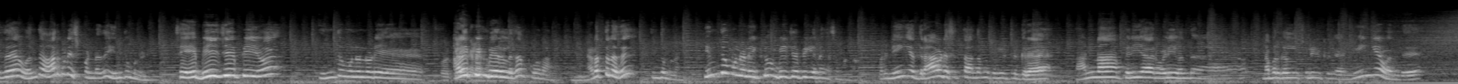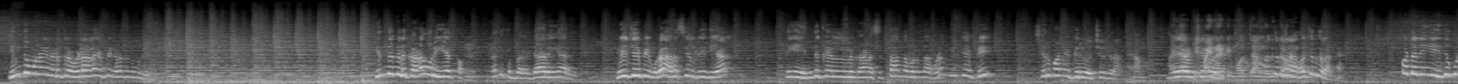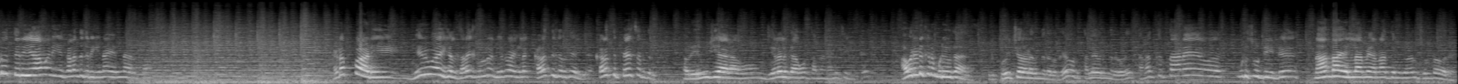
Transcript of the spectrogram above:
இதை வந்து ஆர்கனைஸ் பண்ணது இந்து முன்னணி. சரி பிஜேபியோ இந்து முன்னணியுடைய அழைப்பின் பேரில் தான் போகிறாங்க நடத்துனது இந்து முன்னணி. இந்து முன்னணிக்கும் பிஜேபிக்கு என்னங்க சம்பந்தம்? அப்படி நீங்கள் திராவிட சித்தாந்தம்னு சொல்லிட்டு இருக்கிற அண்ணா பெரியார் வழி வந்த நபர்கள் சொல்லிட்டு இருக்க நீங்கள் வந்து இந்து முன்னணி நடத்துகிற விழாவில் எப்படி கலந்துக்க முடியும்? இந்துக்களுக்கான ஒரு இயக்கம். அதுக்கு டேரிங்காக இருக்குது பிஜேபி கூட அரசியல் ரீதியாக நீங்கள் இந்துக்களுக்கான சித்தாந்தம் இருந்தால் கூட பிஜேபி சிறுபான்மை பிரிவு வச்சிருக்கிறாங்க. நிறைய வச்சிருக்கிறாங்க. வச்சிருக்கிறாங்க பட் நீங்கள் இது கூட தெரியாமல் நீங்கள் கலந்துக்கிறீங்கன்னா என்ன அர்த்தம்? எடப்பாடி நிர்வாகிகள் தலைக்குள்ள நிர்வாகிகளை கலந்துக்கிறதே இல்லை. கலந்து பேசுறது இல்லை அவர் எம்ஜிஆராகவும் ஜெயலலிதாவும் தன்னை நினைச்சுக்கிட்டு அவர் எடுக்கிற முடிவு தான். ஒரு பொதுச்செயலாளருங்கிறவர் ஒரு தலைவருங்கிறவர் தனக்குத்தானே முடிசூட்டிக்கிட்டு நான் தான் எல்லாமே அதிமுகன்னு சொல்கிறவர்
